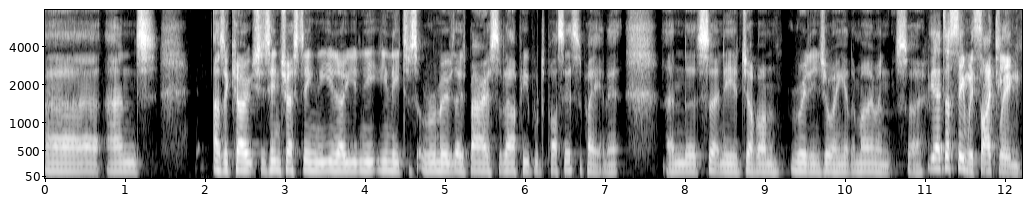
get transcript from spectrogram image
uh, and as a coach, it's interesting. You know, you need you need to sort of remove those barriers to allow people to participate in it, and uh, certainly a job I'm really enjoying at the moment. So Yeah, it does seem with cycling.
